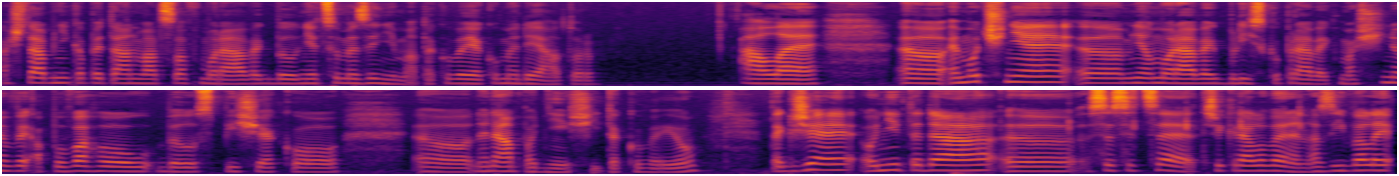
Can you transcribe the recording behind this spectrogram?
A štábní kapitán Václav Morávek byl něco mezi nima, takový jako mediátor ale uh, emočně uh, měl Morávek blízko právě k Mašínovi a povahou byl spíš jako uh, nenápadnější takový, jo. Takže oni teda uh, se sice tři králové nenazývali,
